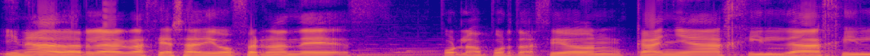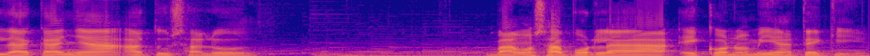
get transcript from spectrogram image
Y nada, darle las gracias a Diego Fernández, por la aportación. Caña, Gilda, Gilda, caña a tu salud. Vamos a por la economía tequi.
